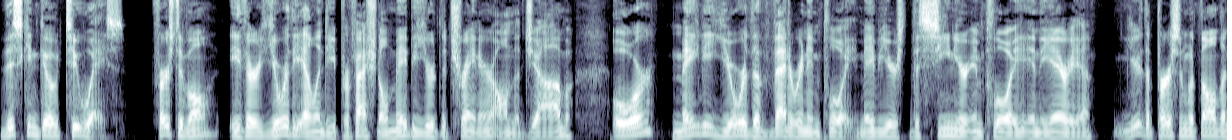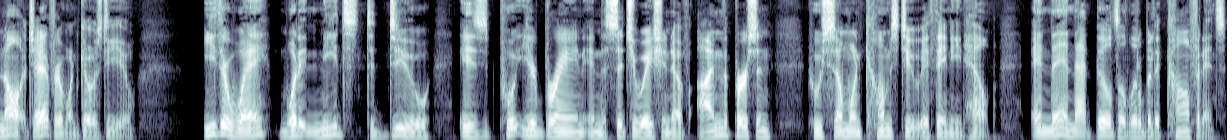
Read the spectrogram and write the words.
This can go two ways. First of all, either you're the L&D professional, maybe you're the trainer on the job, or maybe you're the veteran employee, maybe you're the senior employee in the area you're the person with all the knowledge. Everyone goes to you. Either way, what it needs to do is put your brain in the situation of I'm the person who someone comes to if they need help. And then that builds a little bit of confidence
